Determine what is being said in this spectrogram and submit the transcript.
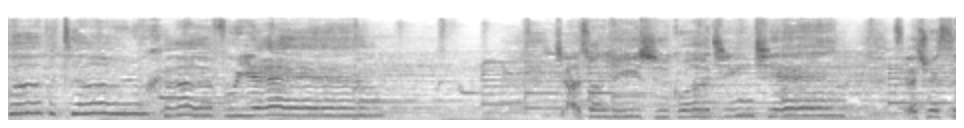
我不懂如何敷衍，假装已时过境迁，这角色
